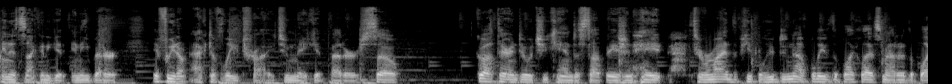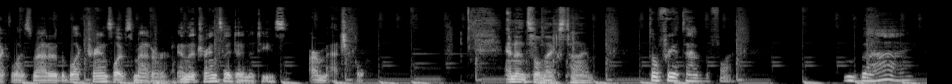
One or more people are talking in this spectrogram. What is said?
And it's not going to get any better if we don't actively try to make it better. So go out there and do what you can to stop Asian hate, to remind the people who do not believe that Black Lives Matter, that Black Lives Matter, the Black Trans Lives Matter, and that trans identities are magical. And until next time, don't forget to have the fun. Bye.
